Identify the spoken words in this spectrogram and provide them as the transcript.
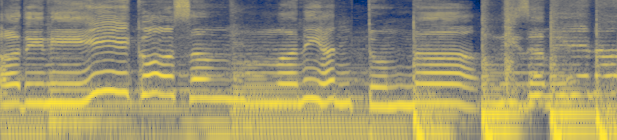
అది నీ కోసం అని అంటున్నా. నిజమేనా?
